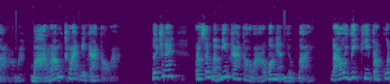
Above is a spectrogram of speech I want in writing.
បារម្ភបារម្ភខ្លាចមានការតវ៉ាដូច្នេះប្រសិនបើមានការតវ៉ារបស់អ្នកនយោបាយដោយវិធីប្រកួត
